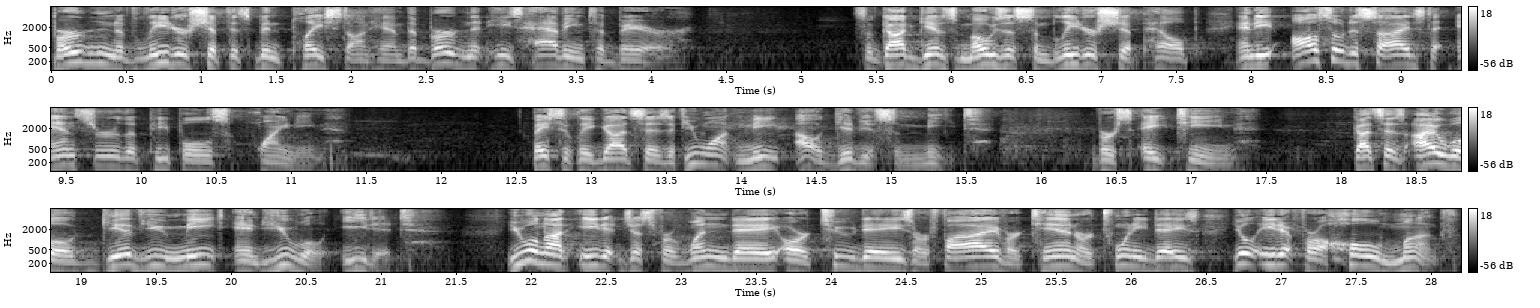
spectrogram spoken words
burden of leadership that's been placed on him, the burden that he's having to bear. So God gives Moses some leadership help, and he also decides to answer the people's whining. Basically, God says, if you want meat, I'll give you some meat. Verse 18 God says, I will give you meat and you will eat it. You will not eat it just for one day or two days or five or 10 or 20 days. You'll eat it for a whole month.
